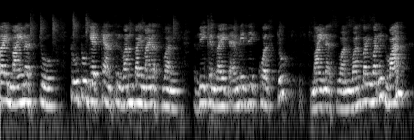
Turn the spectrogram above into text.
by minus 2 2 to get cancelled 1 by minus 1 we can write m is equals to minus 1 1 by 1 is 1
